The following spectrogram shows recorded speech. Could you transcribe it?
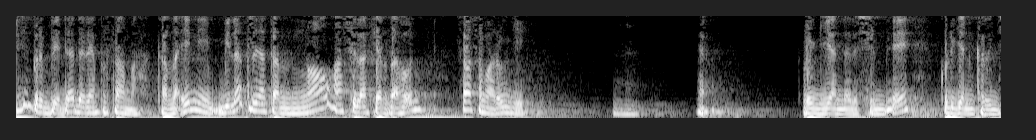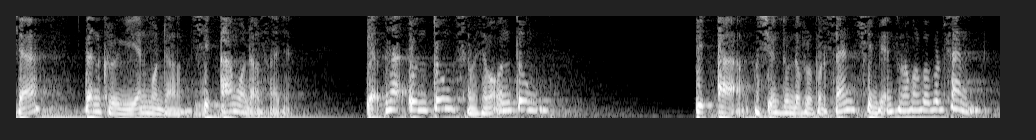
ini berbeda dari yang pertama karena ini bila ternyata nol hasil akhir tahun sama-sama rugi. Hmm. Ya. Kerugian dari si B, kerugian kerja dan kerugian modal. Si A modal saja. Ya, untung sama-sama untung. Si A masih untung 20%, si B untung 80%.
